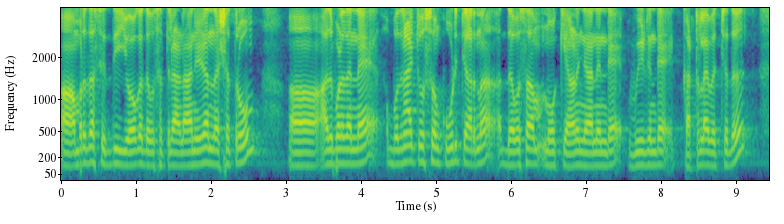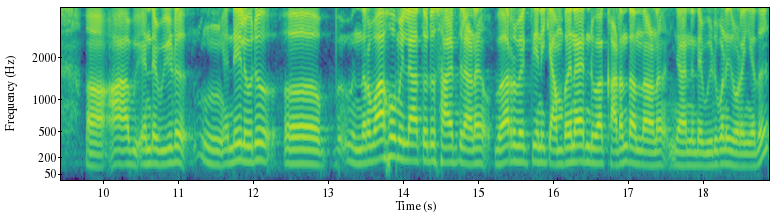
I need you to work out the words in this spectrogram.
അമൃതസിദ്ധി യോഗ ദിവസത്തിലാണ്. അനിഴ നക്ഷത്രവും അതുപോലെ തന്നെ ബുധനാഴ്ച ദിവസവും കൂടിച്ചേർന്ന ദിവസം നോക്കിയാണ് ഞാൻ എന്റെ വീടിന്റെ കട്ടള വെച്ചത്. ആ, എന്റെ വീട് എന്റെ ഒരു നിർവാഹവുമില്ലാത്തൊരു സാഹചര്യത്തിലാണ് വേറൊരു വ്യക്തി എനിക്ക് അമ്പതിനായിരം രൂപ കടം തന്നാണ് ഞാൻ എന്റെ വീട് പണി തുടങ്ങിയത്.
